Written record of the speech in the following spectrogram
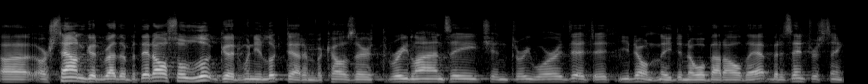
uh, or sound good rather, but they'd also look good when you looked at them because they're three lines each and three words. It, it, you don't need to know about all that, but it's interesting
